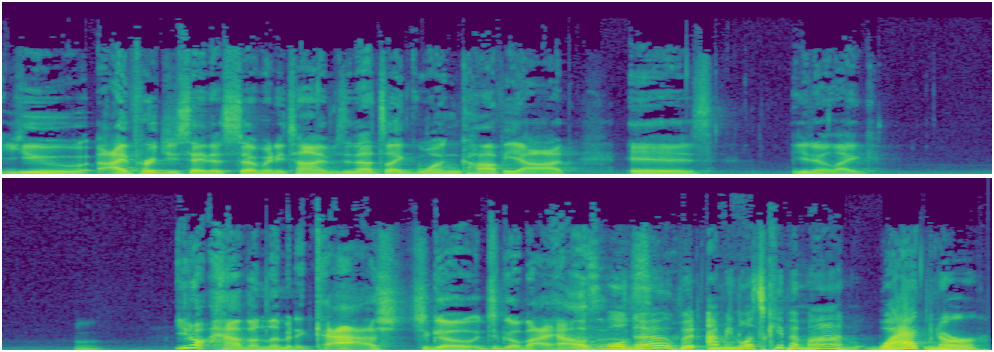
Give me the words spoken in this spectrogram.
you I've heard you say this so many times, and that's like one caveat is, you know, like you don't have unlimited cash to go to go buy houses. Well, no, but I mean, let's keep in mind Wagner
